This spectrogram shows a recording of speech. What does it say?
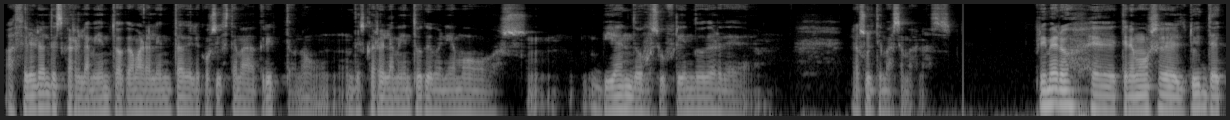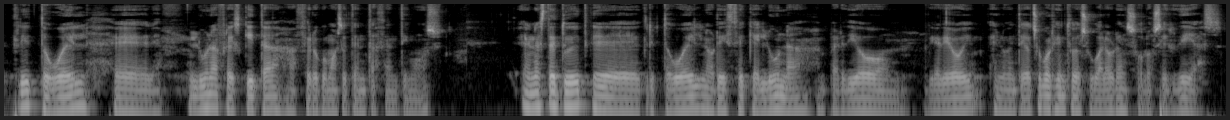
acelera el descarrilamiento a cámara lenta del ecosistema de cripto, ¿no? un descarrilamiento que veníamos viendo, sufriendo desde las últimas semanas. Primero eh, tenemos el tweet de CryptoWhale, eh, luna fresquita a 0,70 céntimos. En este tweet eh, CryptoWhale nos dice que Luna perdió a día de hoy el 98% de su valor en solo 6 días.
